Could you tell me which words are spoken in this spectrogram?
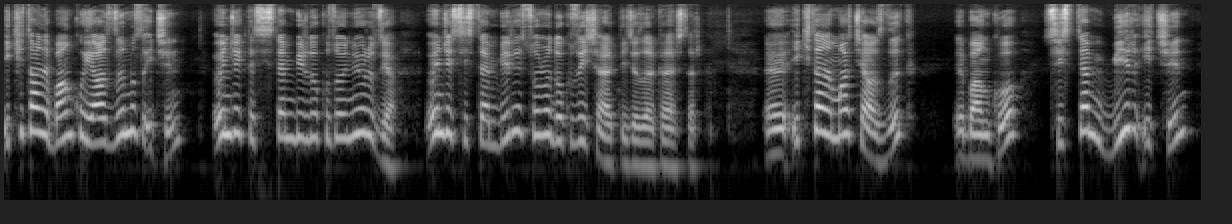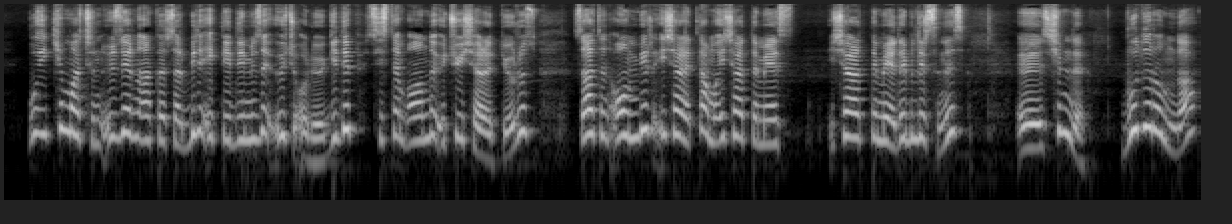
2 e, tane banko yazdığımız için öncelikle sistem 1.9 oynuyoruz ya. Önce sistem 1'i sonra 9'u işaretleyeceğiz arkadaşlar. 2 e, tane maç yazdık e, banko. Sistem 1 için bu iki maçın üzerine arkadaşlar 1 eklediğimizde 3 oluyor. Gidip sistem alanda 3'ü işaretliyoruz. Zaten 11 işaretli ama işaretlemeye işaretlemeye de bilirsiniz. Ee, şimdi bu durumda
